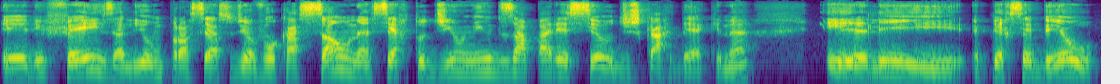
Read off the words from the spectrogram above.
ele fez ali um processo de evocação, né? Certo dia o ninho desapareceu, diz Kardec, né? E ele percebeu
